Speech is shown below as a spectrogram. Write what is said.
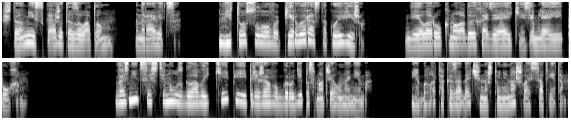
«Что мисс скажет о золотом? Нравится?» «Не то слово, первый раз такое вижу. Дело рук молодой хозяйки, земля ей пухом». Возница стянул с головы кепи и, прижав к груди, посмотрел на небо. Я была так озадачена, что не нашлась с ответом.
